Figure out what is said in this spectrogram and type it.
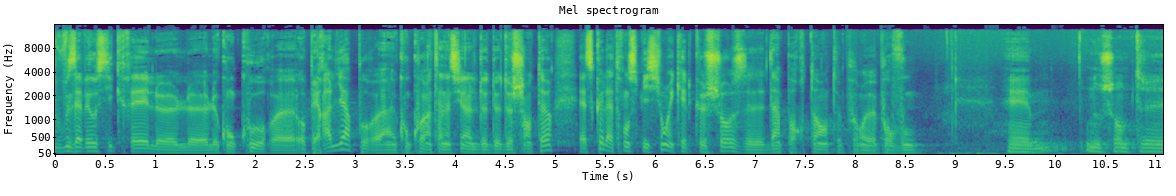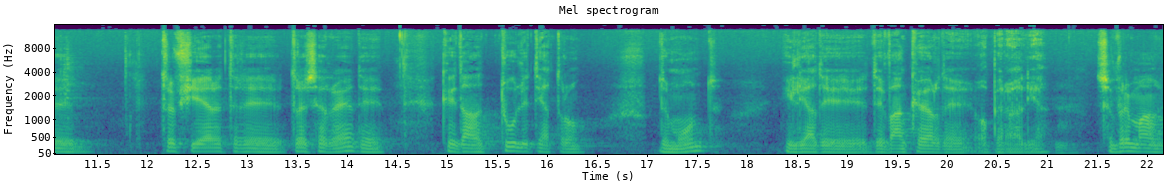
vous avez aussi créé le, le, concours euh, Opéralia pour un concours international de, de, de chanteurs. Est-ce que la transmission est quelque chose d'importante pour, euh, pour vous? Et Nous sommes très, très fiers, très, très heureux de, que dans tous les théâtres du monde, il y a des, des vainqueurs d'Opéralia. Mm. C'est vraiment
